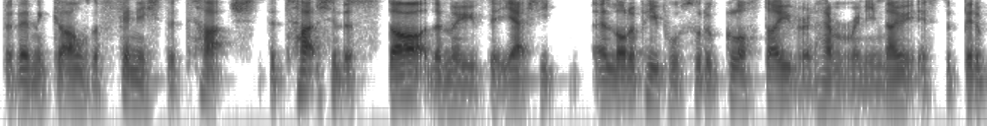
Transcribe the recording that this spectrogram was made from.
But then the goal, the finish, the touch, the touch at the start of the move that he actually, a lot of people sort of glossed over and haven't really noticed. A bit of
